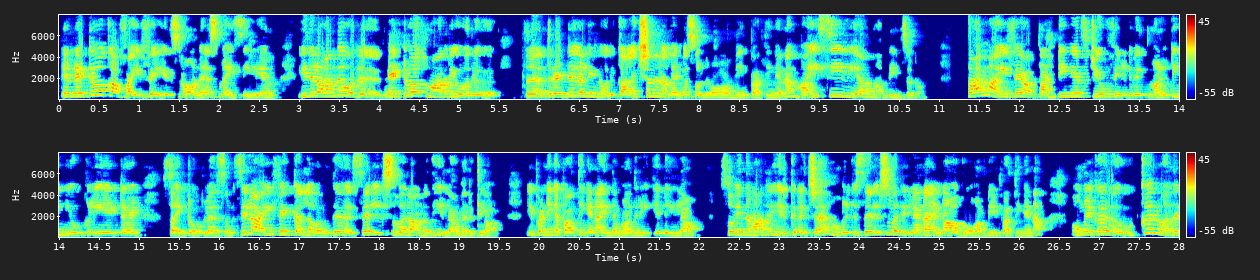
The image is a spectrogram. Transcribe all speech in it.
Network of hyphae is known as mycelium இதுல வந்து ஒரு நெட்வொர்க் மாதிரி ஒரு த்ரெட்டுகளின் ஒரு கலெக்ஷனை நம்ம என்ன சொல்றோம் அப்படின்னு பாத்தீங்கன்னா மைசீலியம் அப்படின்னு சொல்றோம். Some hyphae are continuous continuous filled with multinucleated cytoplasm சில ஐஃபேக்கள்ல வந்து செல் சுவரானது இல்லாம இருக்கலாம். இப்ப நீங்க பாத்தீங்கன்னா இந்த மாதிரி இல்லைங்களா? சோ இந்த மாதிரி இருக்கிறச்ச உங்களுக்கு செல் சுவர் இல்லைன்னா என்ன ஆகும் அப்படின்னு பாத்தீங்கன்னா உங்களுக்கு உட்கரு வந்து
